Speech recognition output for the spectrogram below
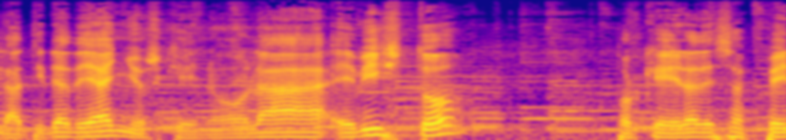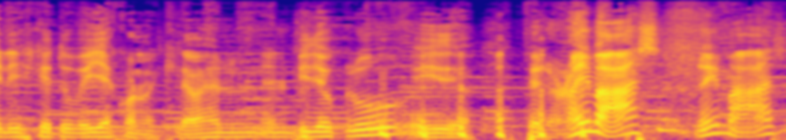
la tira de años que no la he visto porque era de esas pelis que tú veías cuando alquilabas en el videoclub y digo, pero no hay más, no hay más.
